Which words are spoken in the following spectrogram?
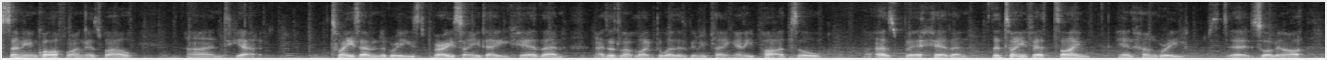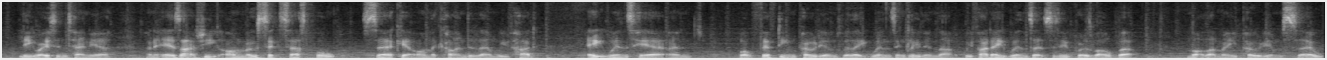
sunny in qualifying as well. And yeah 27 degrees very sunny day here then. It doesn't look like the weather's going to be playing any part at all as we're here then. For the 25th time in Hungary uh, sort of in our league racing tenure. And it is actually our most successful circuit on the calendar then. We've had 8 wins here and well 15 podiums with 8 wins including that. We've had 8 wins at Suzuka as well but not that many podiums. So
